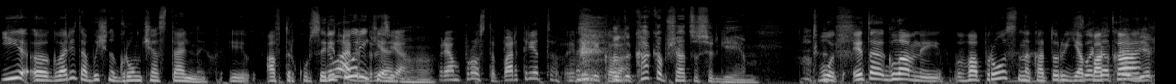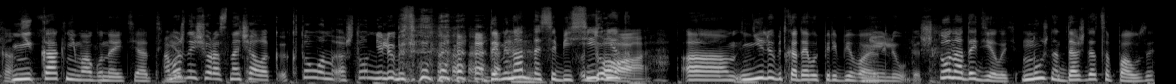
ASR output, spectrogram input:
и э, говорит обычно громче остальных. И автор курса Пиламен, риторики. друзья. Ага. Прям просто портрет Ну, великого. да Как общаться с Сергеем? Вот, это главный вопрос, на который я Загадка пока века. никак не могу найти ответ. А можно еще раз сначала, кто он, а что он не любит? Доминантный собеседник Да, а, не любит, когда его перебивают. не любит. Что надо делать? Нужно дождаться паузы,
